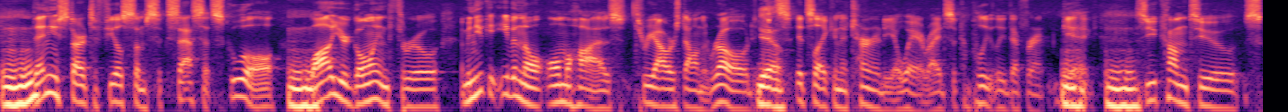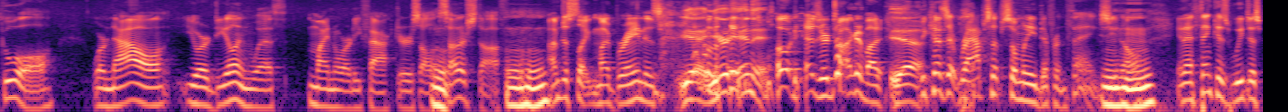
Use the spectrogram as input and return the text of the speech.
Mhm. Then you start to feel some success at school while you're going through. I mean, you could even though Omaha is three hours down the road, Yeah. it's it's like an eternity away, right? It's a completely different gig. So you come to school where now you're dealing with minority factors, all this other stuff. Mhm. I'm just like my brain is Yeah, you're in it. as you're talking about it Yeah. because it wraps up so many different things, you know. Mhm. And I think as we just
